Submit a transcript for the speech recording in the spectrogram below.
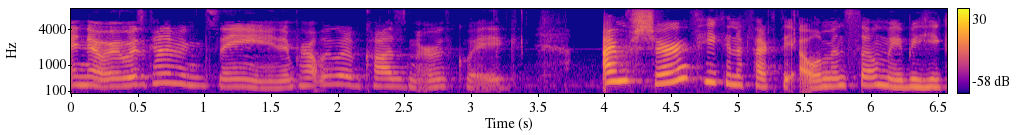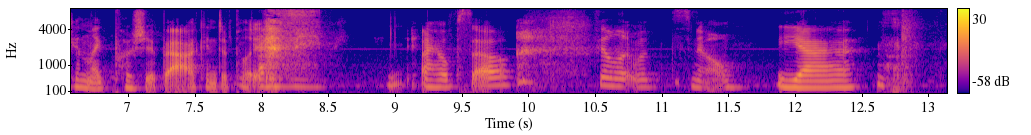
I know it was kind of insane. It probably would have caused an earthquake. I'm sure if he can affect the elements, though, maybe he can like push it back into place. I hope so. Fill it with snow. Yeah.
